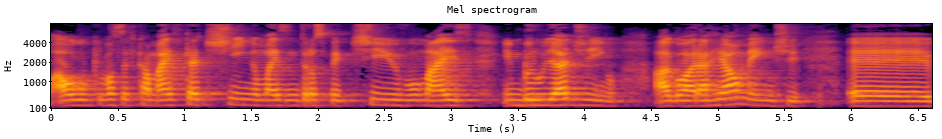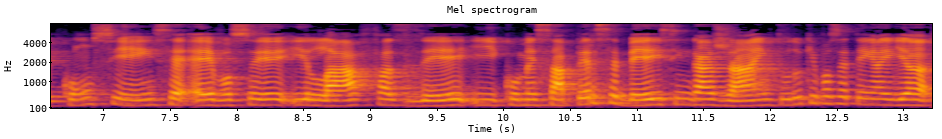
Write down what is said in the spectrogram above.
algo que você fica mais quietinho, mais introspectivo, mais embrulhadinho. Agora, realmente, é, consciência é você ir lá fazer e começar a perceber e se engajar em tudo que você tem aí a,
